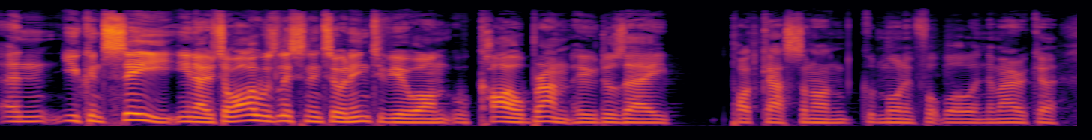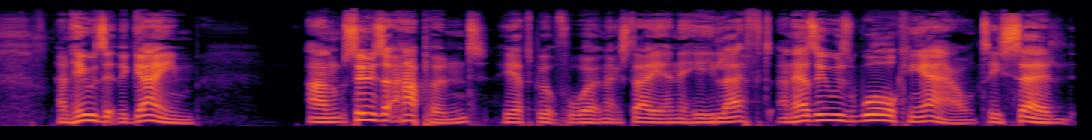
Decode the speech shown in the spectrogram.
And you can see, you know. So I was listening to an interview on with Kyle Brandt, who does a podcast on, on Good Morning Football in America, and he was at the game. And as soon as it happened, he had to be up for work next day, and he left. And as he was walking out, he said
